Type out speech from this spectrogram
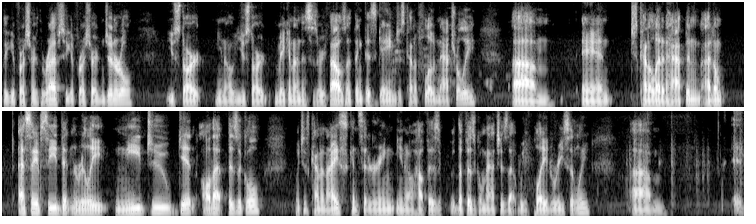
they get frustrated with the refs. You get frustrated in general. You start, you know, you start making unnecessary fouls. I think this game just kind of flowed naturally, um, and just kind of let it happen. I don't SAFC didn't really need to get all that physical, which is kind of nice considering you know how physical the physical matches that we've played recently. Um, it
